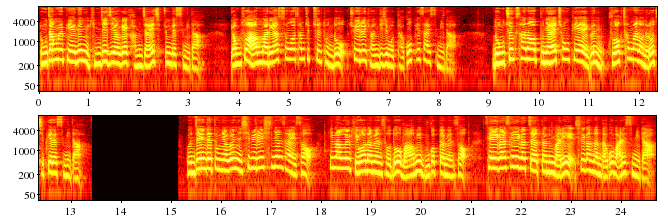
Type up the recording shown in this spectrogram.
농작물 피해는 김제 지역의 감자에 집중됐습니다. 염소 9마리와 숭어 37톤도 추위를 견디지 못하고 폐사했습니다. 농축 산업 분야의 총 피해액은 9억 1천만 원으로 집계됐습니다. 문재인 대통령은 11일 신년사에서 희망을 기원하면서도 마음이 무겁다면서 새해가 새해 같지 않다는 말이 실감난다고 말했습니다.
